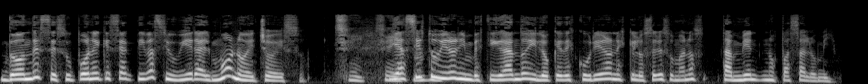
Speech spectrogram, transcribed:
donde se supone que se activa si hubiera el mono hecho eso. Y así estuvieron investigando y lo que descubrieron es que los seres humanos también nos pasa lo mismo.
